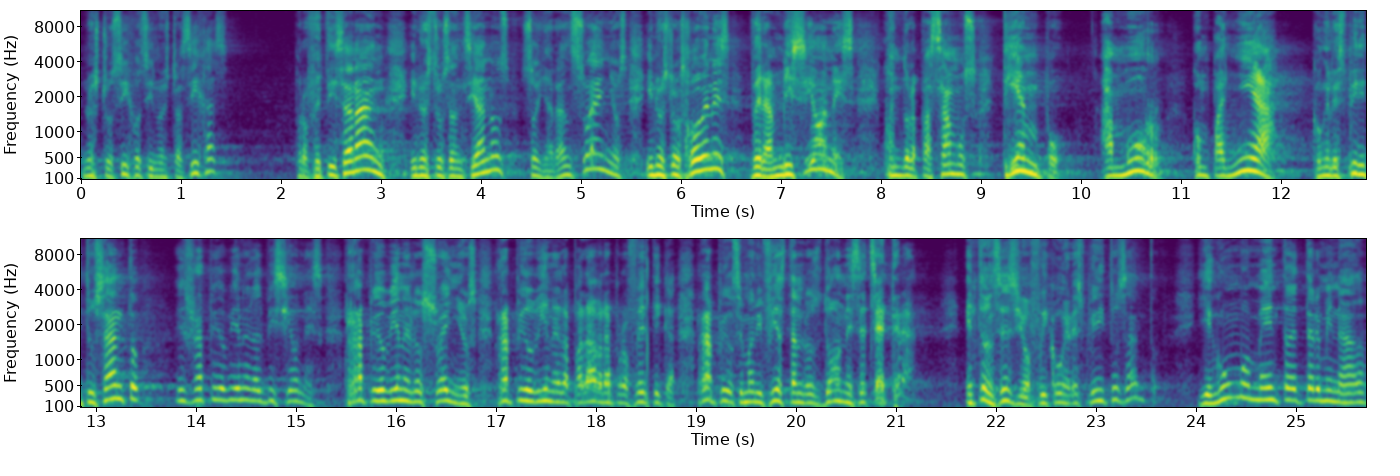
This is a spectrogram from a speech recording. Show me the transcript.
nuestros hijos y nuestras hijas profetizarán y nuestros ancianos soñarán sueños y nuestros jóvenes verán visiones. Cuando la pasamos tiempo, amor, compañía con el Espíritu Santo, es rápido vienen las visiones, rápido vienen los sueños, rápido viene la palabra profética, rápido se manifiestan los dones, etcétera. Entonces yo fui con el Espíritu Santo. Y en un momento determinado,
